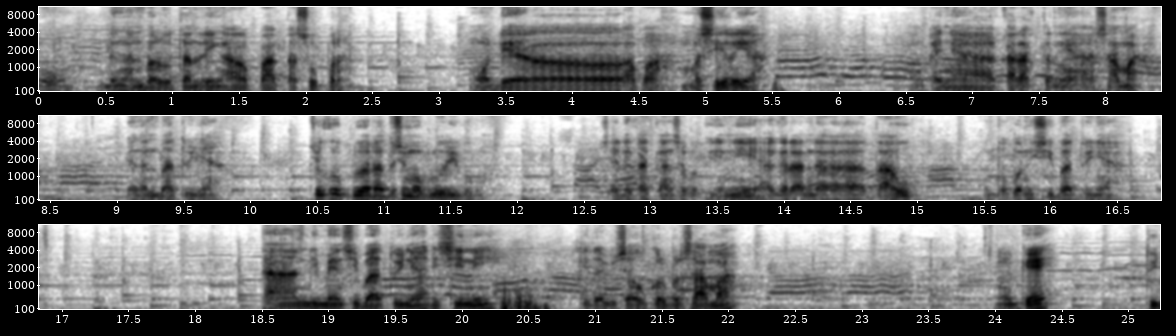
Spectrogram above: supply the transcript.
Oh dengan balutan ring alpaka super model apa Mesir ya makanya karakternya sama dengan batunya. Cukup 250.000 saya dekatkan seperti ini agar anda tahu untuk kondisi batunya. Dan dimensi batunya di sini kita bisa ukur bersama. Oke 17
